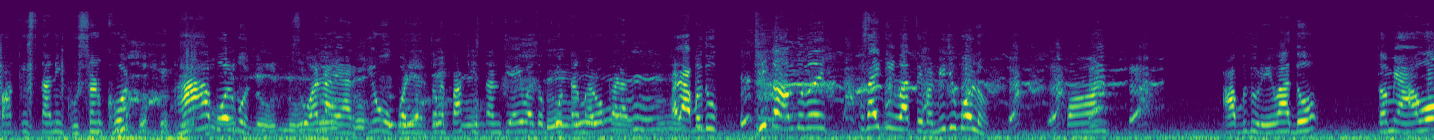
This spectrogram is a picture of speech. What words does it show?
પાકિસ્તાની ઘૂસણખોર. હા હા બોલ બોલ. અલા યાર કેવું પડે યાર તમે પાકિસ્તાનથી આવ્યા છો કોટામાં રોકાણા અરે આ બધું ઠીક આ બધું બધું સાઈડની વાત છે પણ બીજું બોલો. પણ આ બધું રેવા દો. તમે આવો.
